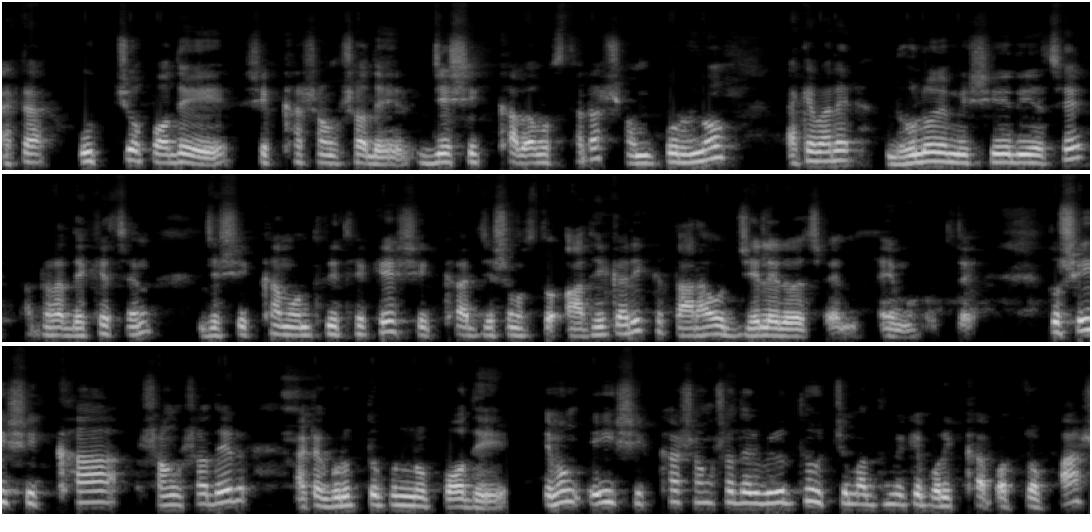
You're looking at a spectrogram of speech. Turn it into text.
একটা উচ্চ পদে শিক্ষা সংসদের যে শিক্ষা ব্যবস্থাটা সম্পূর্ণ একেবারে ধুলোয় মিশিয়ে দিয়েছে। আপনারা দেখেছেন যে শিক্ষামন্ত্রী থেকে শিক্ষার যে সমস্ত আধিকারিক তারাও জেলে রয়েছেন এই মুহূর্তে। তো সেই শিক্ষা সংসদের একটা গুরুত্বপূর্ণ পদে এবং এই শিক্ষা সংসদের বিরুদ্ধে উচ্চ মাধ্যমিকে পরীক্ষাপত্র ফাঁস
